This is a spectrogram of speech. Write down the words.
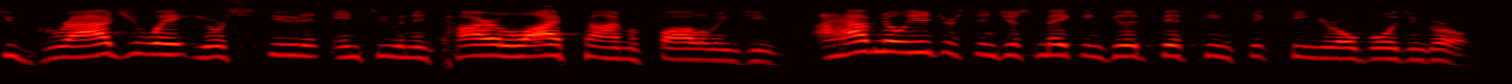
to graduate your student into an entire lifetime of following Jesus. I have no interest in just making good 15, 16 year old boys and girls.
